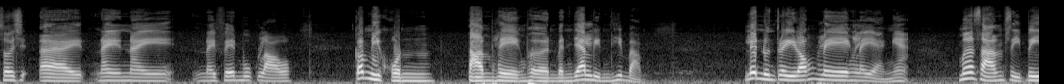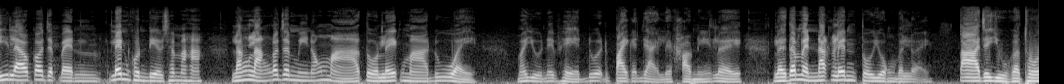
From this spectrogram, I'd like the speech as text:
โซเชียลในในใน Facebook เรา ก็มีคนตามเพลงเพลินเป็นย่าลินที่แบบ เล่นดนตรีร้องเพลงอะไรอย่างเงี้ย เมื่อสามสี่ปีที่แล้วก็จะเป็นเล่นคนเดียวใช่ไหมคะหลังๆ ก็จะมีน้องหมาตัวเล็กมาด้วย มาอยู่ในเพจด้วยไปกันใหญ่เลยคราวนี้เลย เลยต้องเป็นนักเล่นตัวยงไปเลย ตาจะอยู่กับโทร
